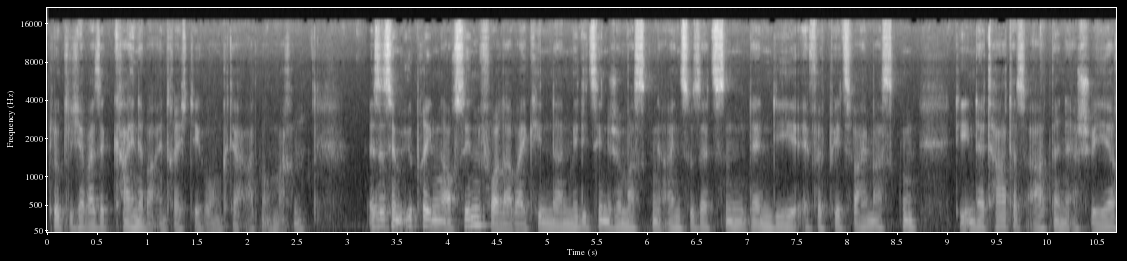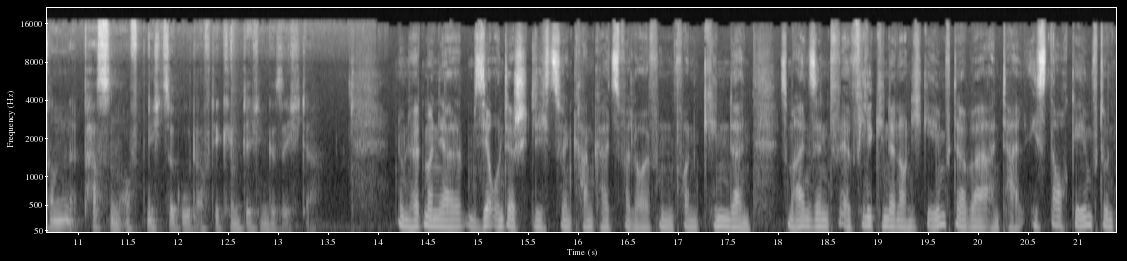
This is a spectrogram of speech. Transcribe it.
glücklicherweise keine Beeinträchtigung der Atmung machen. Es ist im Übrigen auch sinnvoller, bei Kindern medizinische Masken einzusetzen, denn die FFP2-Masken, die in der Tat das Atmen erschweren, passen oft nicht so gut auf die kindlichen Gesichter. Nun hört man ja sehr unterschiedlich zu den Krankheitsverläufen von Kindern. Zum einen sind äh, viele Kinder noch nicht geimpft, aber ein Teil ist auch geimpft und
